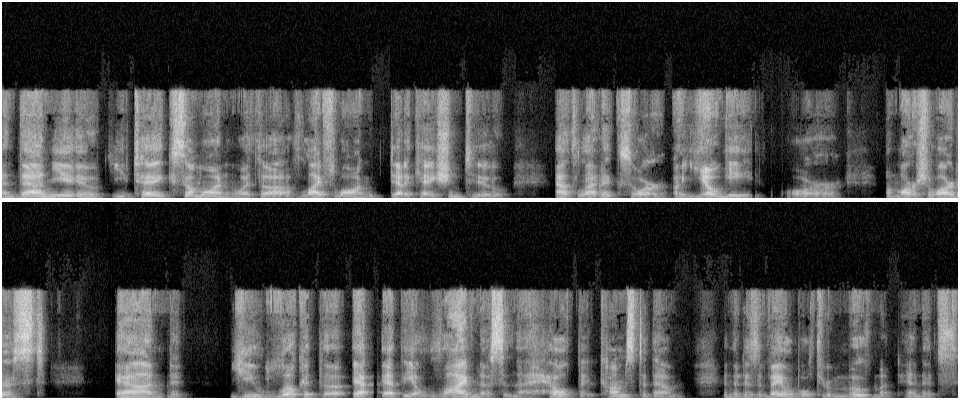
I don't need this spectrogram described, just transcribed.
And then you you take hmm. someone with a lifelong dedication to athletics or a yogi or a martial artist, and you look at the at, at the aliveness and the health that comes to them and that is available through movement, and it's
